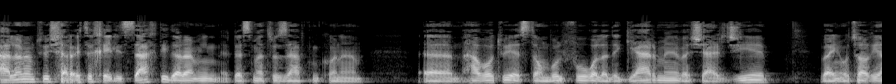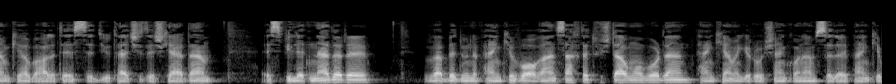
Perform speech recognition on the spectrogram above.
الانم توی شرایط خیلی سختی دارم این قسمت رو ضبط می‌کنم. هوا توی استانبول فوق العاده گرمه و شرجیه و این اتاقی هم که به حالت استدیو تجهیزش کردم اسپیلت نداره. و بدون پنکه واقعا سخت توش دوام آوردن. پنکه هم اگه روشن کنم صدای پنکه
